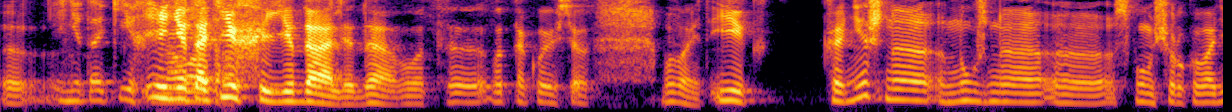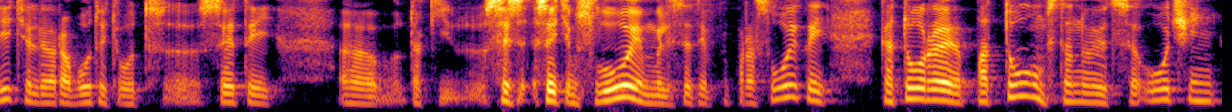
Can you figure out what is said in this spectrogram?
и не таких. И не таких едали, да, вот, э, вот такое все бывает. И, конечно, нужно э, с помощью руководителя работать вот с этой с, с этим слоем или с этой прослойкой, которая потом становится очень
